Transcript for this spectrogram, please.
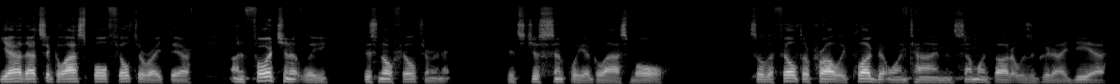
yeah, that's a glass bowl filter right there. Unfortunately, there's no filter in it. It's just simply a glass bowl. So the filter probably plugged at one time and someone thought it was a good idea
